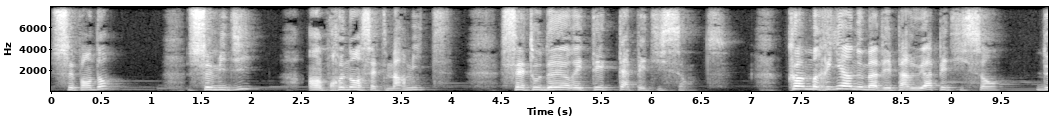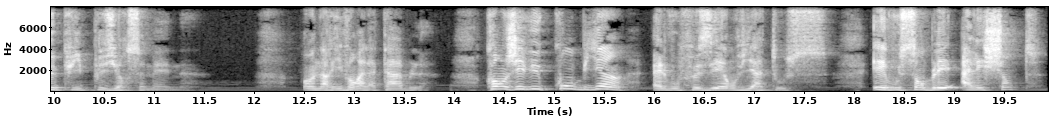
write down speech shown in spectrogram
Cependant, ce midi, en prenant cette marmite, cette odeur était appétissante comme rien ne m'avait paru appétissant depuis plusieurs semaines. En arrivant à la table, quand j'ai vu combien elle vous faisait envie à tous, et vous semblait alléchante,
